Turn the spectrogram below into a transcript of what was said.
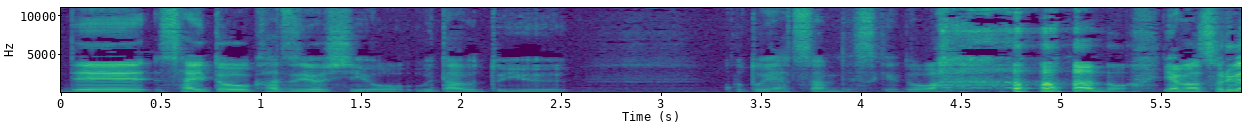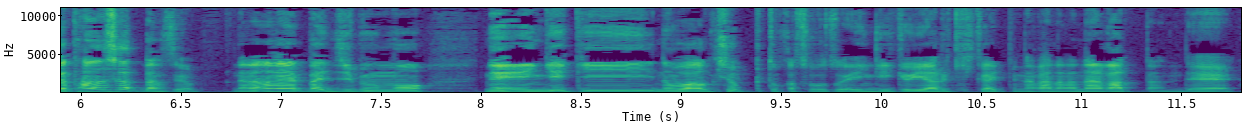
で、斎藤和義を歌うということをやってたんですけど、あの、いやまあそれが楽しかったんですよ。なかなかやっぱり自分もね、演劇のワークショップとかそこそ演劇をやる機会ってなかなかなかったんで、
